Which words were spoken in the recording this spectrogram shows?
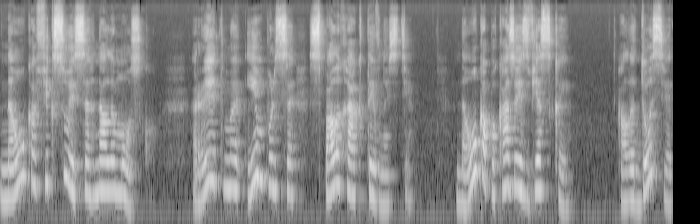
Наука фіксує сигнали мозку, ритми, імпульси, спалахи активності. Наука показує зв'язки. Але досвід,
